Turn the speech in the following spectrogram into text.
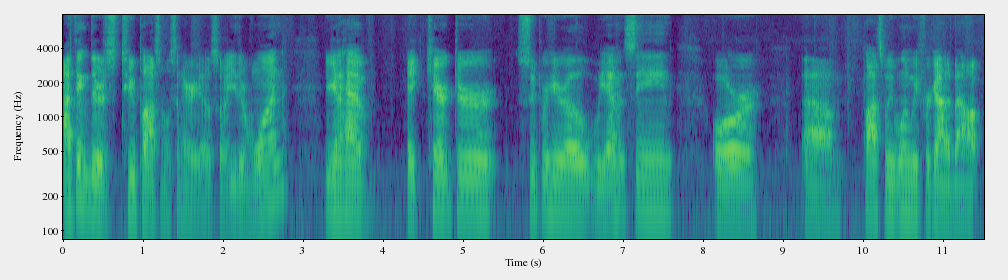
I think there's two possible scenarios. So either one, you're to have a character superhero we haven't seen, or um, possibly one we forgot about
